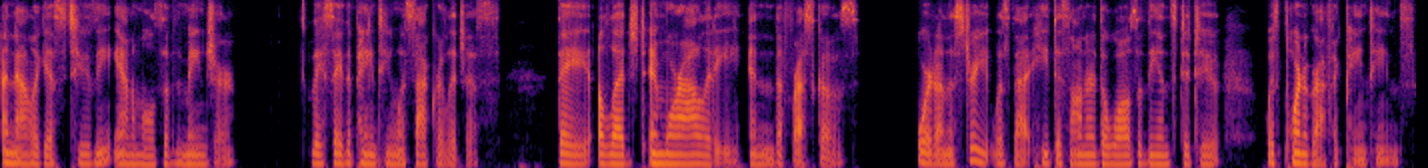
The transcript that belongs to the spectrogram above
analogous to the animals of the manger. They say the painting was sacrilegious. They alleged immorality in the frescoes. Word on the street was that he dishonored the walls of the Institute with pornographic paintings.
